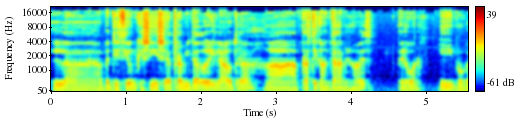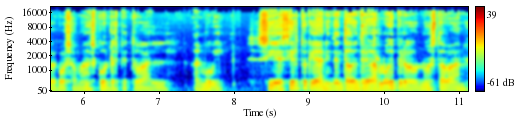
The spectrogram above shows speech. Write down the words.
la petición que sí se ha tramitado y la otra prácticamente a la misma vez. Pero bueno, y poca cosa más con respecto al, al móvil. Sí, es cierto que han intentado entregarlo hoy, pero no estaban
